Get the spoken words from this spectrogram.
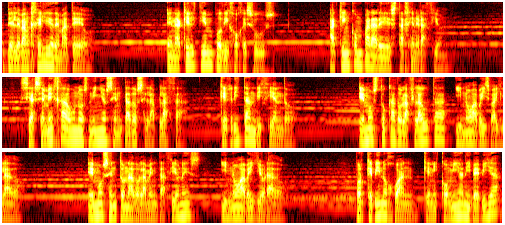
Del Evangelio de Mateo. En aquel tiempo dijo Jesús, ¿A quién compararé esta generación? Se asemeja a unos niños sentados en la plaza, que gritan diciendo, Hemos tocado la flauta y no habéis bailado. Hemos entonado lamentaciones y no habéis llorado. Porque vino Juan, que ni comía ni bebía,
